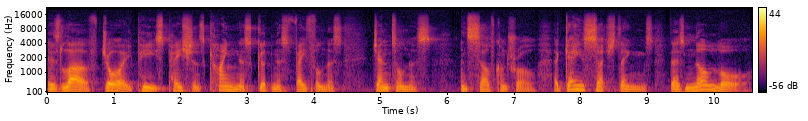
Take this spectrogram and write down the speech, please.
is love, joy, peace, patience, kindness, goodness, faithfulness, gentleness, and self control. Against such things, there's no law.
